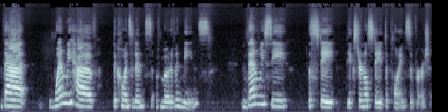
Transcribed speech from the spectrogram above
that when we have the coincidence of motive and means, then we see the state, the external state deploying subversion.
